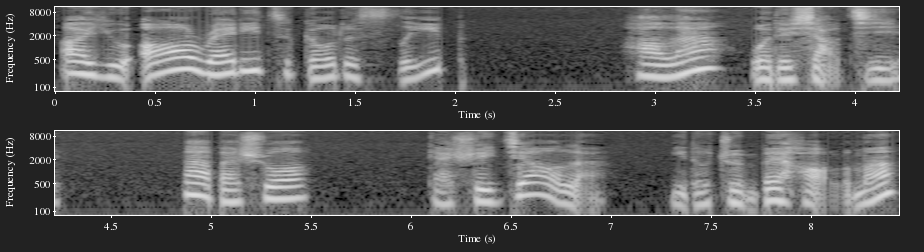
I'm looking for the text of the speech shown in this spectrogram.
Are you all ready to go to sleep? 好啦，我的小鸡，爸爸说，该睡觉了。你都准备好了吗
